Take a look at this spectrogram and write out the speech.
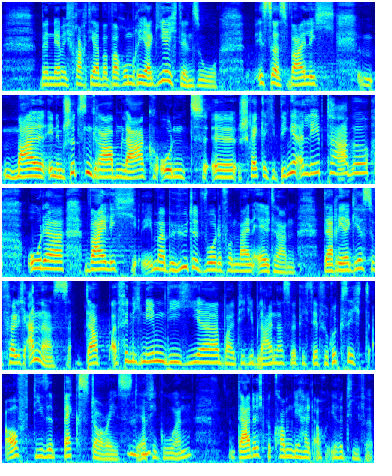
Wenn der mich fragt, ja, aber warum reagiere ich denn so? Ist das, weil ich ähm, mal in einem Schützengraben lag und äh, schreckliche Dinge erlebt habe oder weil ich immer behütet wurde von meinen Eltern? Da reagierst du völlig anders. Da finde ich, nehmen die hier bei Peaky Blinders wirklich sehr viel Rücksicht auf diese Backstories mhm. der Figuren. Und dadurch bekommen die halt auch ihre Tiefe.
